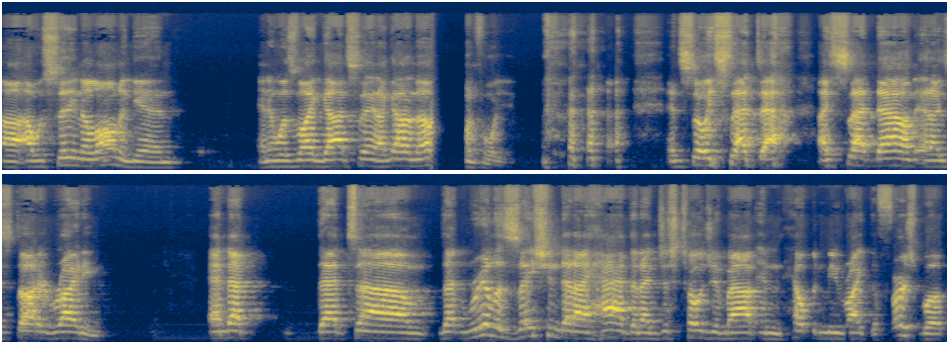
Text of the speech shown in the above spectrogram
uh, I was sitting alone again. And it was like God saying, I got another one for you. and so he sat down. I sat down and I started writing. And that that um, that realization that I had that I just told you about in helping me write the first book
